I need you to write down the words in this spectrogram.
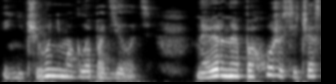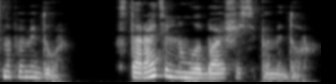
И ничего не могла поделать. Наверное, похоже сейчас на помидор. Старательно улыбающийся помидор.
